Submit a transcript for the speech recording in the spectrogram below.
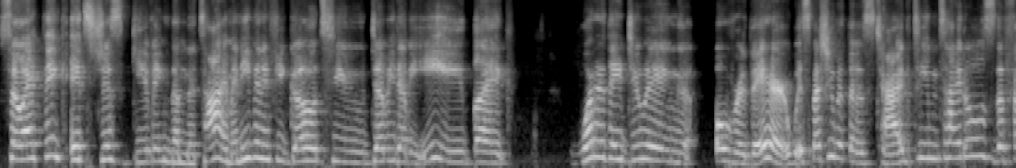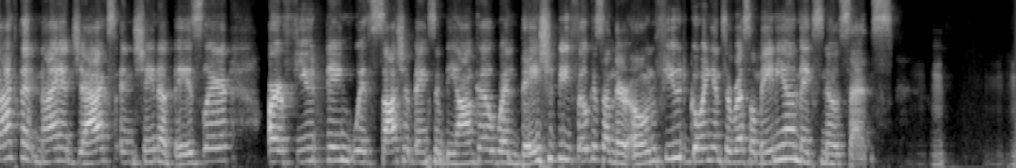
So I think it's just giving them the time. And even if you go to WWE, like, what are they doing over there, especially with those tag team titles? The fact that Nia Jax and Shayna Baszler are feuding with Sasha Banks and Bianca when they should be focused on their own feud going into WrestleMania makes no sense. Mm-hmm. Mm-hmm.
